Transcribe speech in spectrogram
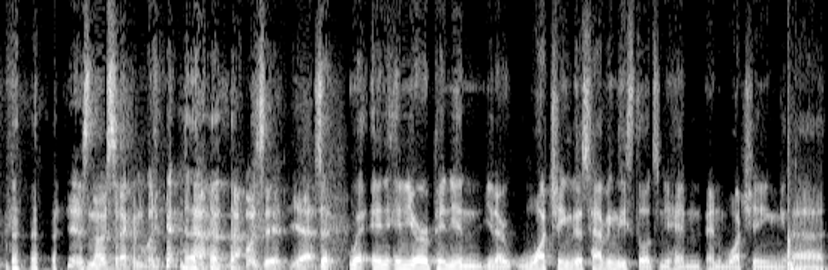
There's no secondly. that, that was it. Yeah. So, in in your opinion, you know, watching this, having these thoughts in your head, and, and watching, uh,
